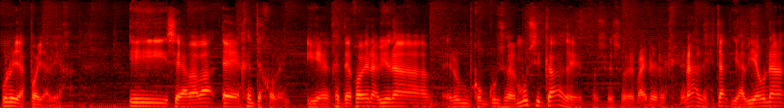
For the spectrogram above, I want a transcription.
uno ya es polla vieja. Y se llamaba eh, Gente Joven. Y en Gente Joven había una, era un concurso de música, de, pues eso, de bailes regionales y tal. Y había una,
